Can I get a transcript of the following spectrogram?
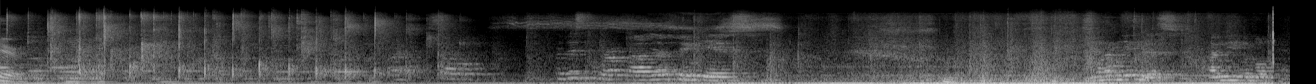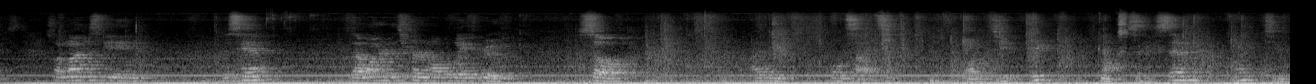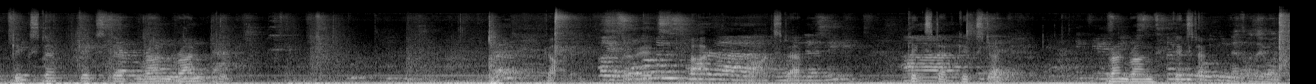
Thank you. For this work, uh, the other thing is, when I'm leading this, I'm leading with both hands. So I'm not just leading this hand, because I want her to turn all the way through. So I lead both sides. One, two, three, five, six, seven. One, two, three. Kick step, kick step, run, run. down. Okay, so we'll it's open for, back, uh, step. next week. Kick step, kick step. Run, run, kick step.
